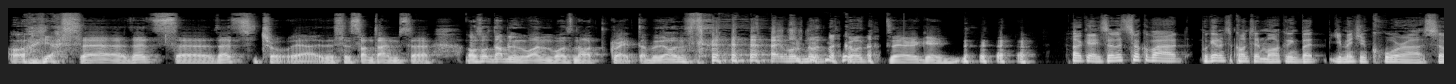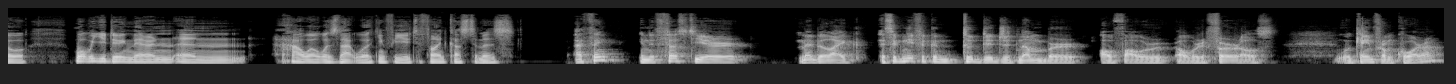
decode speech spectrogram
oh yes, uh, that's uh, that's true. Yeah, this is sometimes uh, also Dublin one was not great. To be honest, I will not go there again. okay, so let's talk about we'll get into content marketing, but you mentioned Quora. So, what were you doing there, and, and how well was that working for you to find customers? I think in the first year maybe like a significant two digit number of our our referrals came from Quora.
